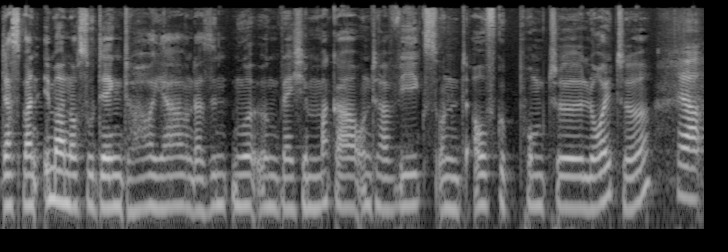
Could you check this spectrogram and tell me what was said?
dass man immer noch so denkt, oh ja, und da sind nur irgendwelche Macker unterwegs und aufgepumpte Leute. Ja.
